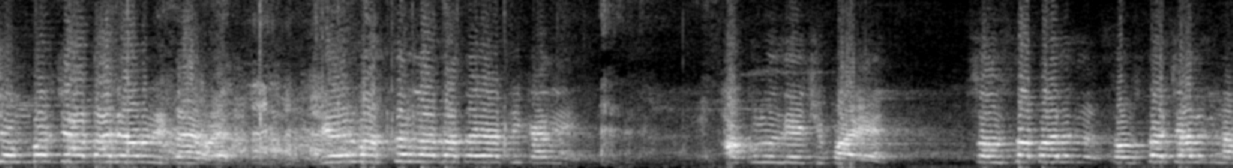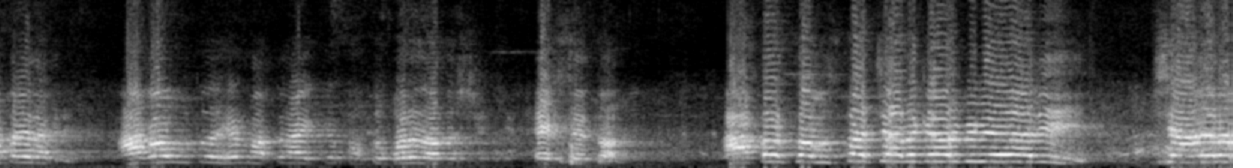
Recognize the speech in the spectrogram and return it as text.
शंभरच्या आत आल्यावर रिटायर व्हायला हेड मास्टरला जाता या ठिकाणी हाकलून द्यायची पाळी आहे संस्थापालक संस्था चालक नसायला लागले आगाऊ होतं हेड मास्टर ऐकत नव्हतं बरं झालं एक्सेस झालं आता संस्था चालकावर बी वेळ आली शाळेला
